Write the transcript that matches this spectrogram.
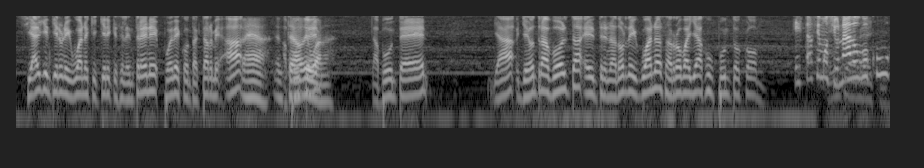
Si alguien tiene una iguana que quiere que se le entrene, puede contactarme a... Eh, entrenador de iguana. Apunten. Ya, John Travolta, entrenador de iguanas, arroba yahoo.com. ¿Estás emocionado, Goku?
